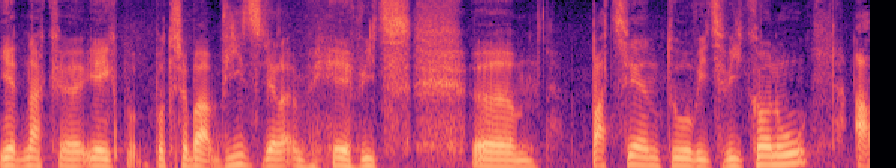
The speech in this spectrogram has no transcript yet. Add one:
jednak eh, jejich potřeba víc, děla, je víc um, pacientů, víc výkonů a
